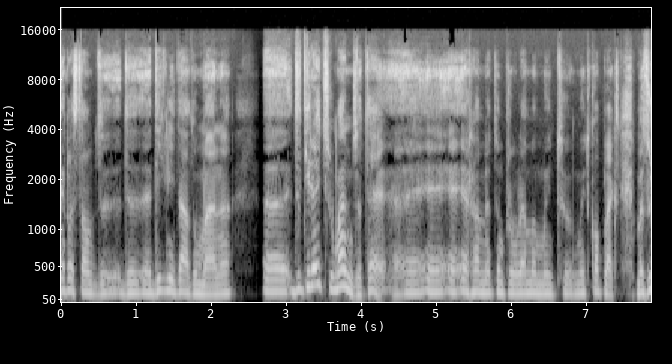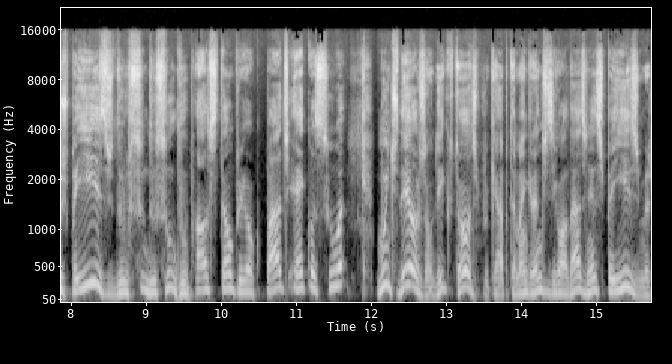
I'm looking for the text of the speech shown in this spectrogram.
em relação de, de, de dignidade humana uh, de direitos humanos até. É, é, é, realmente um problema muito, muito complexo. Mas os países do, do sul global estão preocupados é com a sua, muitos deles, não digo todos, porque há também grandes desigualdades nesses países, mas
